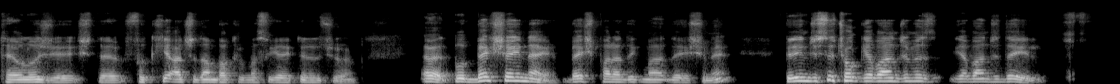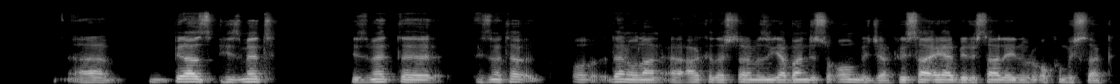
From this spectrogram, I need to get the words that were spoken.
teoloji, işte fıkhi açıdan bakılması gerektiğini düşünüyorum. Evet, bu beş şey ne? Beş paradigma değişimi. Birincisi çok yabancımız, yabancı değil. Biraz hizmet, hizmet, hizmete den olan e, arkadaşlarımızın yabancısı olmayacak. Risale eğer bir Risale-i Nur okumuşsak,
